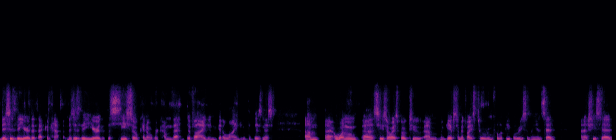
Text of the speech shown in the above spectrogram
This is the year that that can happen. This is the year that the CISO can overcome that divide and get aligned with the business. Um, uh, one uh, CISO I spoke to um, gave some advice to a room full of people recently and said, uh, she said,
